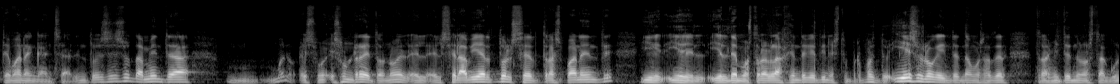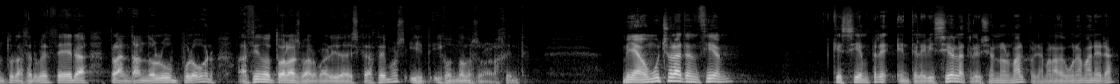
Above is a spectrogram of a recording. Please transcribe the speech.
te van a enganchar. Entonces eso también te da, mm, bueno, es, es un reto, ¿no? El, ser abierto, el ser transparente y, y, el, demostrar a la gente que tienes tu propósito. Y eso es lo que intentamos hacer, transmitiendo nuestra cultura cervecera, plantando lúpulo, bueno, haciendo todas las barbaridades que hacemos y, y contándoselo a la gente. Me llamó mucho la atención que siempre en televisión, la televisión normal, por llamarla de alguna manera,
